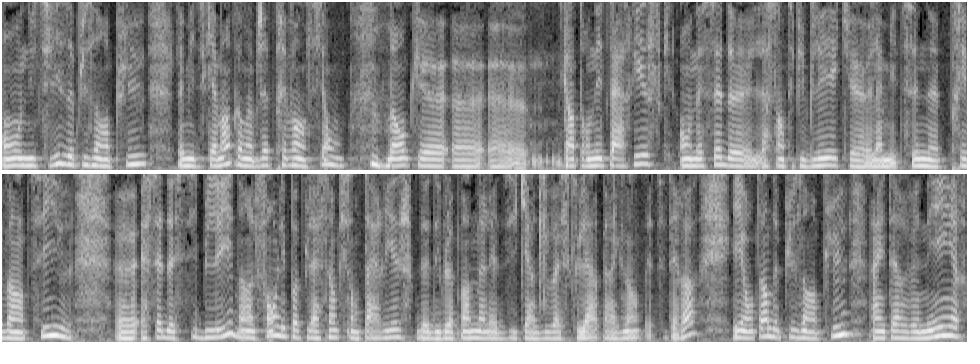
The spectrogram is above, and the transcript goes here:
on utilise de plus en plus le médicament comme objet de prévention. Mhm. Donc, euh, euh, euh, quand on est à risque, on essaie de la santé publique, euh, la médecine préventive, euh, essaie de cibler, dans le fond, les populations qui sont à risque de développement de maladies cardiovasculaires, par exemple, etc. Et on tend de plus en plus à intervenir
